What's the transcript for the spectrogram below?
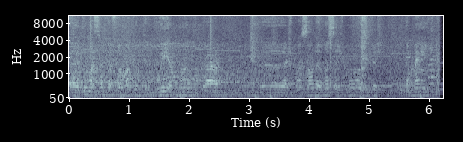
eh, de uma certa forma, contribuía muito para eh, a expansão das nossas músicas e também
